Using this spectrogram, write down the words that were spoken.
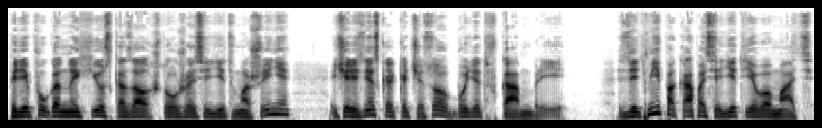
Перепуганный Хью сказал, что уже сидит в машине и через несколько часов будет в Камбрии. С детьми пока посидит его мать.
